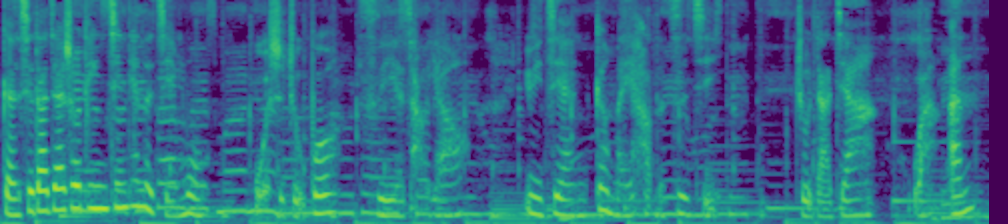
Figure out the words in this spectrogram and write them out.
感谢大家收听今天的节目，我是主播四叶草瑶，遇见更美好的自己，祝大家晚安。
